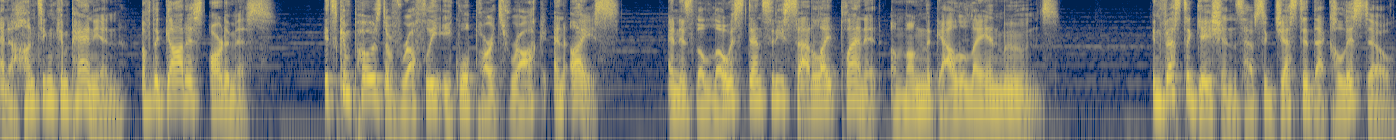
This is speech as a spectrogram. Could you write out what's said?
and a hunting companion of the goddess Artemis. It's composed of roughly equal parts rock and ice and is the lowest density satellite planet among the Galilean moons. Investigations have suggested that Callisto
